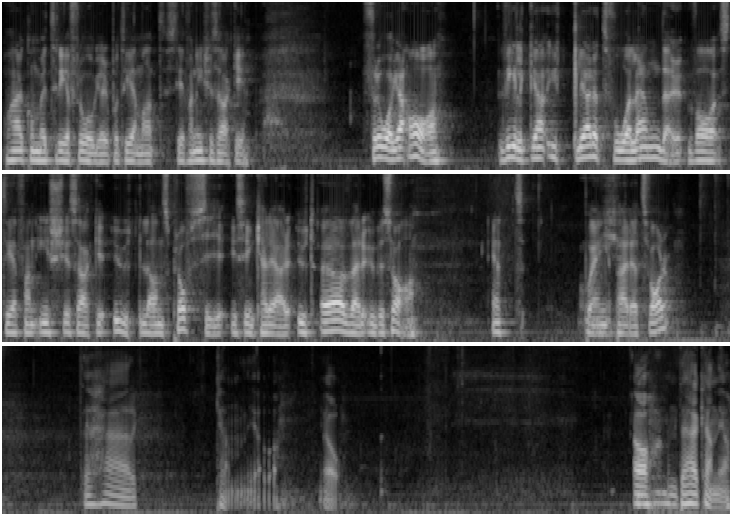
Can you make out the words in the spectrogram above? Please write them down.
Och här kommer tre frågor på temat Stefan Ishizaki. Fråga A. Vilka ytterligare två länder var Stefan Ishizaki utlandsproffs i i sin karriär utöver USA? Ett poäng Oj. per rätt svar. Det här kan jag va? Ja. Ja, men det här kan jag.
